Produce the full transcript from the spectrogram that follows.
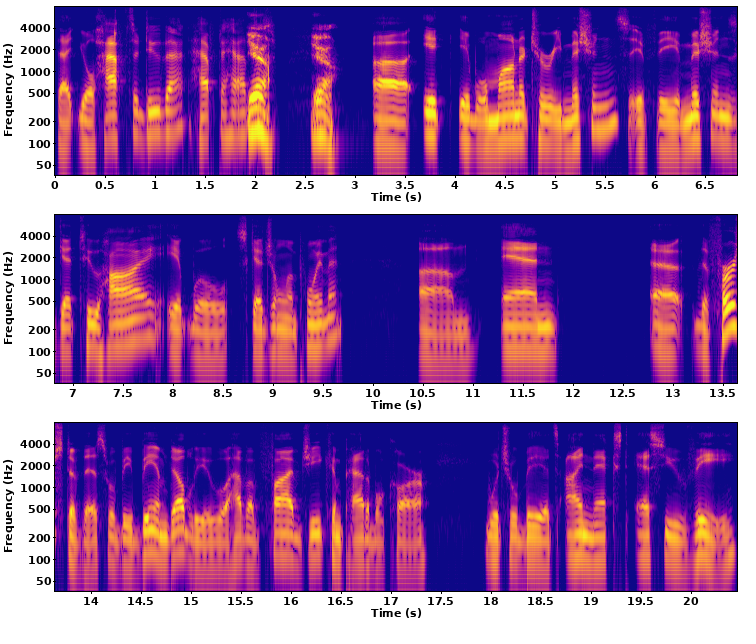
that you'll have to do that, have to have Yeah. this. Yeah. Uh, it it will monitor emissions. If the emissions get too high, it will schedule an appointment. Um, and uh, the first of this will be BMW will have a 5G compatible car, which will be its iNext SUV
